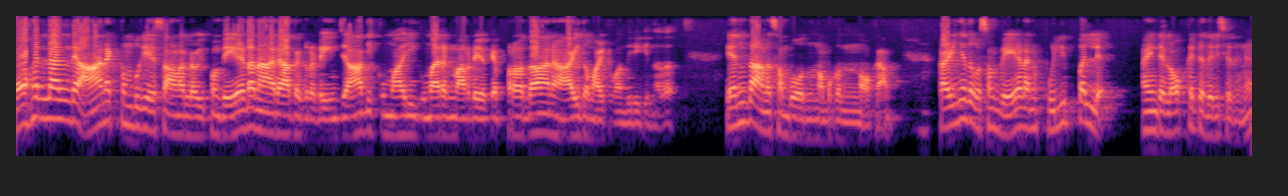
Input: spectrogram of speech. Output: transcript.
മോഹൻലാലിന്റെ ആനക്കൊമ്പ് കേസാണല്ലോ ഇപ്പം വേടൻ ആരാധകരുടെയും ജാതി കുമാരി കുമാരന്മാരുടെയും ഒക്കെ പ്രധാന ആയുധമായിട്ട് വന്നിരിക്കുന്നത്. എന്താണ് സംഭവം എന്ന് നമുക്കൊന്ന് നോക്കാം. കഴിഞ്ഞ ദിവസം വേടൻ പുലിപ്പല്ല് അതിന്റെ ലോക്കറ്റ് ധരിച്ചതിന്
